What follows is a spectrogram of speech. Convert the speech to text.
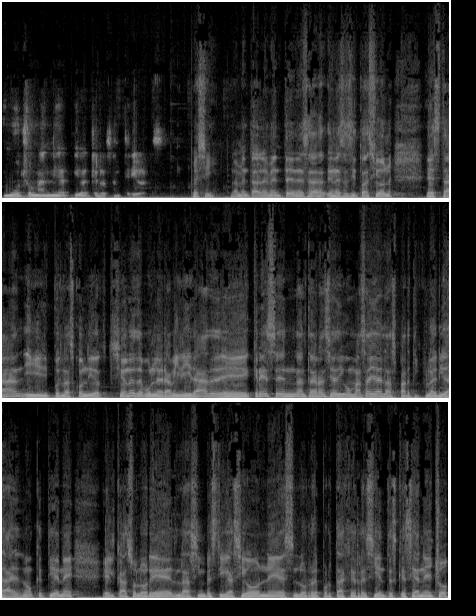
mucho más negativa que los anteriores. Pues sí, lamentablemente en esa, en esa situación están y pues las condiciones de vulnerabilidad eh, crecen, Altagracia, digo, más allá de las particularidades ¿no? que tiene el caso Loret, las investigaciones, los reportajes recientes que se han hecho,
